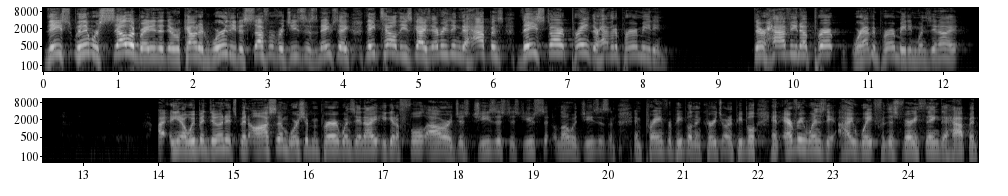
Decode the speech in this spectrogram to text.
They, they were celebrating that they were counted worthy to suffer for Jesus' namesake. They tell these guys everything that happens. They start praying. They're having a prayer meeting. They're having a prayer. We're having prayer meeting Wednesday night. I, you know, we've been doing it. It's been awesome. Worship and prayer Wednesday night. You get a full hour of just Jesus, just you sitting alone with Jesus and, and praying for people and encouraging people. And every Wednesday, I wait for this very thing to happen.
